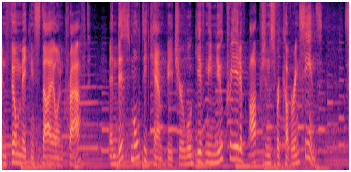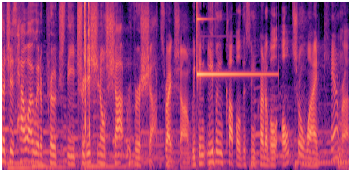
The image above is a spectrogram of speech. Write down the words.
in filmmaking style and craft, and this multicam feature will give me new creative options for covering scenes such as how I would approach the traditional shot reverse shot. That's right, Sean. We can even couple this incredible ultra-wide camera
